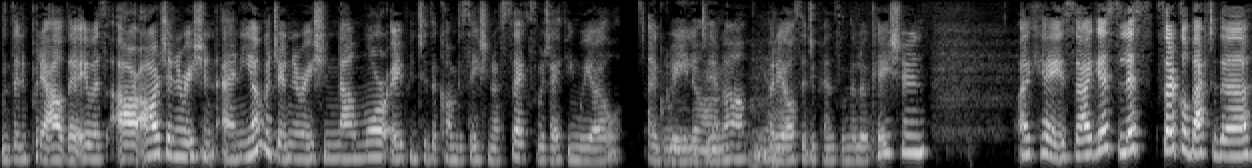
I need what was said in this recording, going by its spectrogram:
then put it out there, it was our our generation and younger generation now more open to the conversation of sex, which I think we all agreed, Agreed you on, know. yeah. But it also depends on the location. Okay, so I guess let's circle back to the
